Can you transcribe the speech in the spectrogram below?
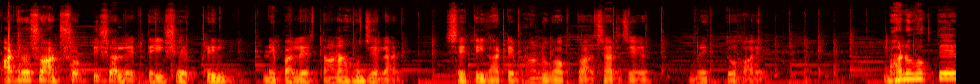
আঠারোশো আটষট্টি সালে তেইশে এপ্রিল, নেপালের তানাহু জেলার সেতিঘাটে ভানুভক্ত আচার্যের মৃত্যু হয়। ভানুভক্তের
